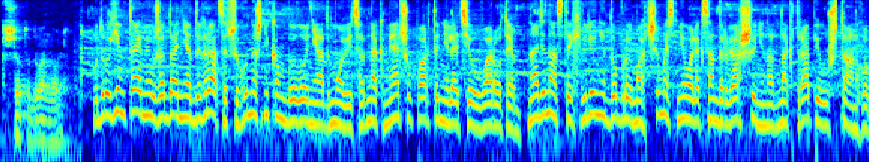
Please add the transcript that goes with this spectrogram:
к счету 2-0. У другім тайме ў жаданні адыграцца чыгуначнікам было не адмовіць, аднак мяч у парты не ляцеў у вароты. На 11 хвіліне добрую магчымасць меў Александр Вяршынін, аднак трапіў у штангу.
